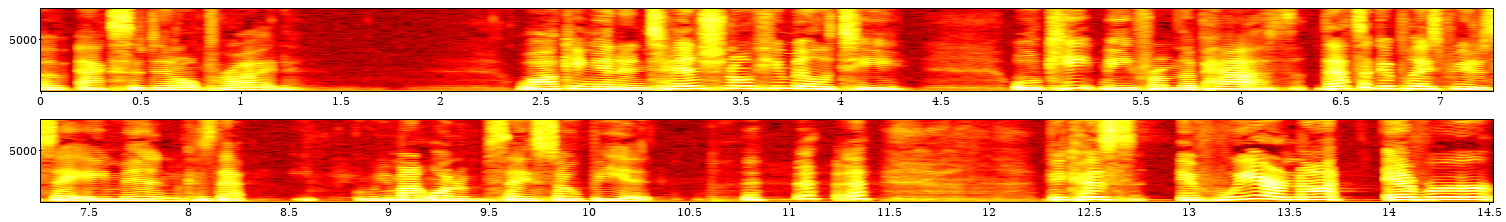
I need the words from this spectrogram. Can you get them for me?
of accidental pride. Walking in intentional humility will keep me from the path. That's a good place for you to say amen, because that we might want to say, so be it. because if we are not ever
